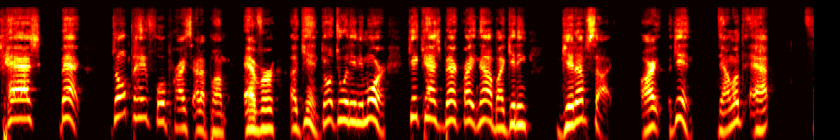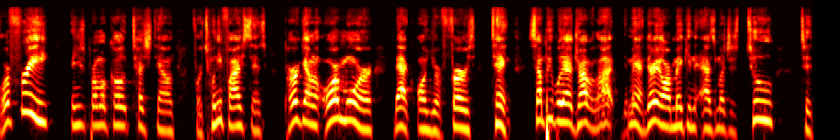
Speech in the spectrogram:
Cash back. Don't pay full price at a pump ever again. Don't do it anymore. Get cash back right now by getting Get Upside. All right, again, download the app for free and use promo code touchdown for 25 cents per gallon or more back on your first tank. Some people that drive a lot, man, they are making as much as two to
